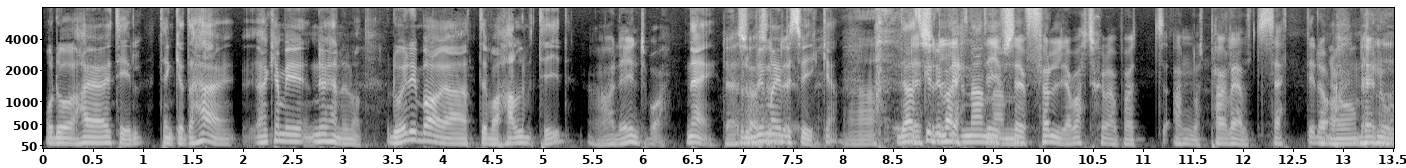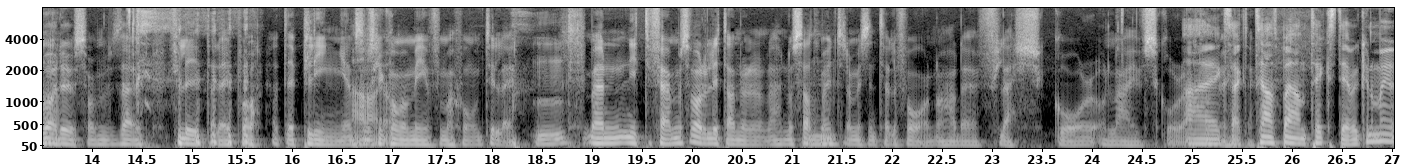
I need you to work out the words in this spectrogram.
Och då hajade jag till, tänker att det här, här kan vi, nu händer det något. Och då är det bara att det var halvtid. Ja, det är inte bra. Nej, Det är för så, då blir man ju det- besviken. Ja. Det Där är så det lätt en i och för annan... sig att följa matcherna på ett annat parallellt sätt idag. Ja. Det är nog bara du som så här, förlitar dig på att det är plingen som Ja, ska ja. komma med information till dig. Mm. Men 95 så var det lite annorlunda. Då satt Mm. man ju inte där med sin telefon och hade flash score och live score. Nej, det exakt. Transparent text-tv kunde man ju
